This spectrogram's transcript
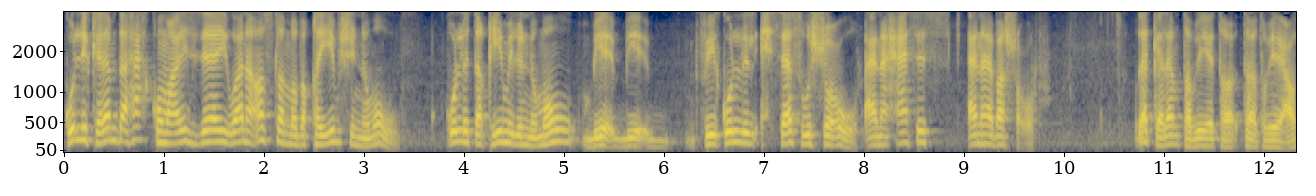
كل الكلام ده هحكم عليه إزاي؟ وأنا أصلا ما بقيمش النمو. كل تقييمي للنمو بي بي في كل الإحساس والشعور. أنا حاسس أنا بشعر. وده كلام طبيعي طبيعي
